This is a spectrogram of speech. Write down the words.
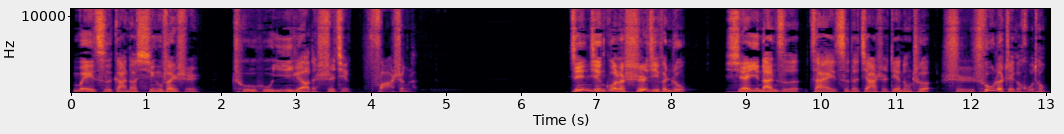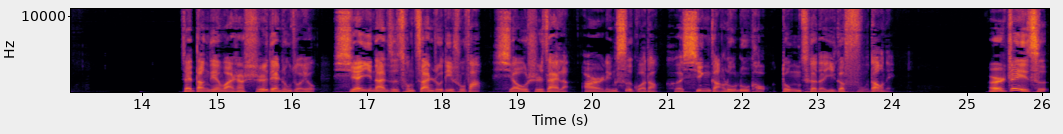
为此感到兴奋时，出乎意料的事情发生了。仅仅过了十几分钟，嫌疑男子再次的驾驶电动车驶出了这个胡同。在当天晚上十点钟左右，嫌疑男子从暂住地出发，消失在了二零四国道和新港路路口东侧的一个辅道内。而这次，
